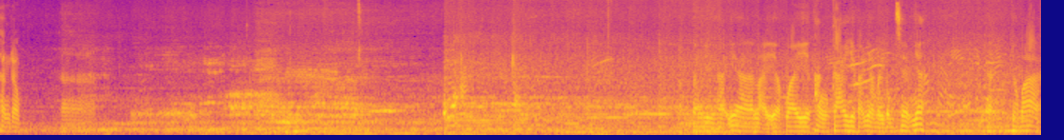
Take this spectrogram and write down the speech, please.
thằng rồng à, Đây hãy à, lại à, quay thằng cay cho cả nhà mình cùng xem nhé. À, Đây, ba.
